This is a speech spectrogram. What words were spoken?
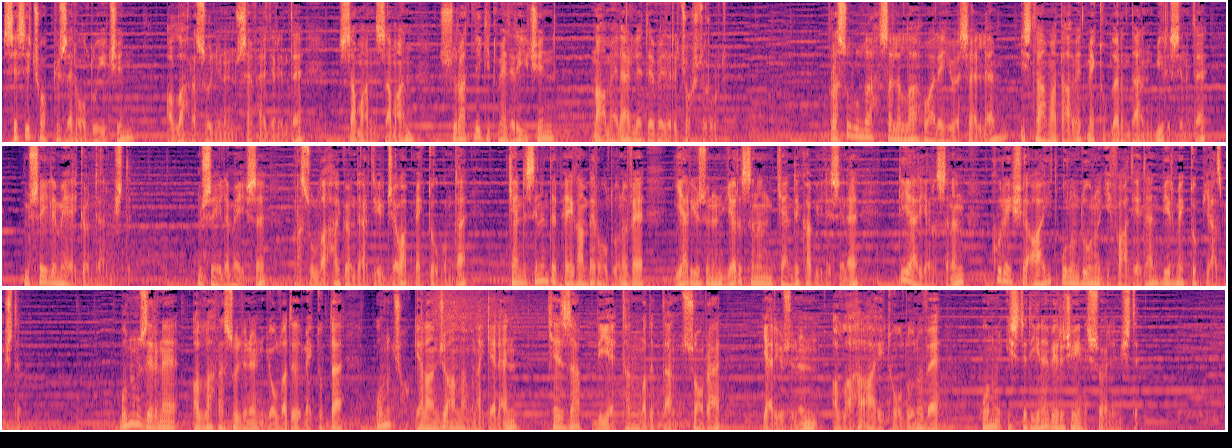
Sesi çok güzel olduğu için Allah Resulü'nün seferlerinde zaman zaman süratli gitmeleri için namelerle develeri coştururdu. Resulullah sallallahu aleyhi ve sellem İslam'a davet mektuplarından birisini de Müseyleme'ye göndermişti. Müseyleme ise Resulullah'a gönderdiği cevap mektubunda kendisinin de peygamber olduğunu ve yeryüzünün yarısının kendi kabilesine, diğer yarısının Kureyş'e ait bulunduğunu ifade eden bir mektup yazmıştı. Bunun üzerine Allah Resulü'nün yolladığı mektupta onu çok yalancı anlamına gelen kezzap diye tanımladıktan sonra yeryüzünün Allah'a ait olduğunu ve onu istediğine vereceğini söylemişti.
